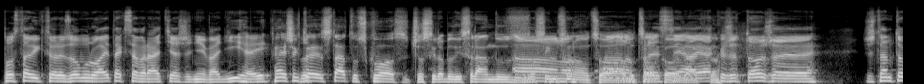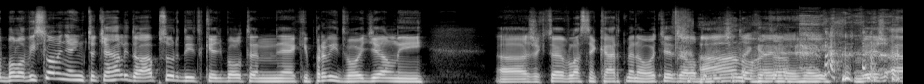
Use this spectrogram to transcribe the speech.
postavy, ktoré zomrú aj tak sa vrátia, že nevadí, hej. Hej, však to je status quo, čo si robili srandu zo Simpsonovcov, alebo celkovo presne, aj akože to, že že tam to bolo vyslovene, oni to ťahali do absurdít, keď bol ten nejaký prvý dvojdielný a že kto je vlastne Cartmanov otec, alebo niečo Áno, takéto. hej, hej. Vieš, a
